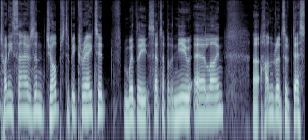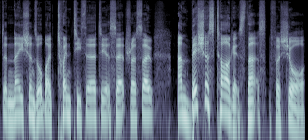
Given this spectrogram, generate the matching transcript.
20,000 jobs to be created with the setup of the new airline, uh, hundreds of destinations, all by 2030, etc. So, ambitious targets, that's for sure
